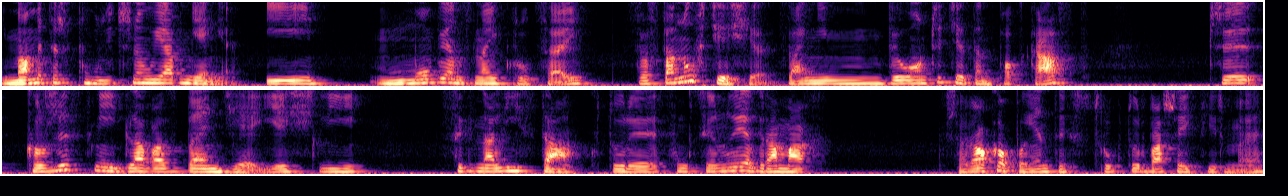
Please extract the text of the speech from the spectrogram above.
I mamy też publiczne ujawnienie. I mówiąc najkrócej, zastanówcie się, zanim wyłączycie ten podcast, czy korzystniej dla Was będzie, jeśli sygnalista, który funkcjonuje w ramach szeroko pojętych struktur Waszej firmy,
